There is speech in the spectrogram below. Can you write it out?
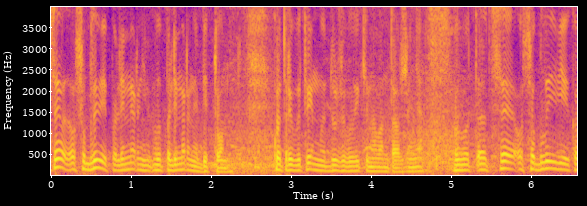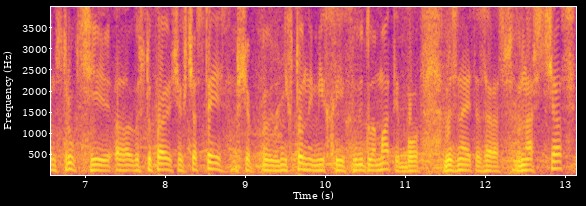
Це особливий полімерний, полімерний бетон, котрий витримує дуже великі навантаження. От, е, це особливі конструкції е, виступаючих частей, щоб е, ніхто не міг їх відламати, бо ви знаєте, зараз в наш час,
